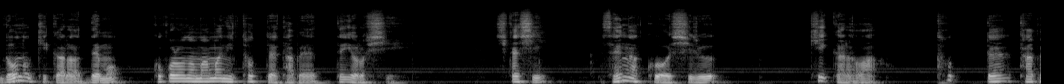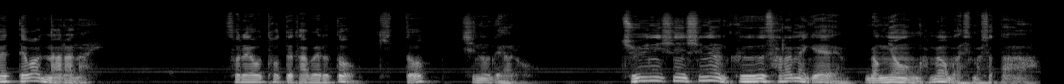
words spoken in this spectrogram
노노 키카라 데모 心のままに取って食べてよろしい。しかし、戦学を知る木からは取って食べてはならない。それを取って食べるときっと死ぬであろう. 주인이신 씨는 그 사람에게 명령하며 말씀하셨다.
